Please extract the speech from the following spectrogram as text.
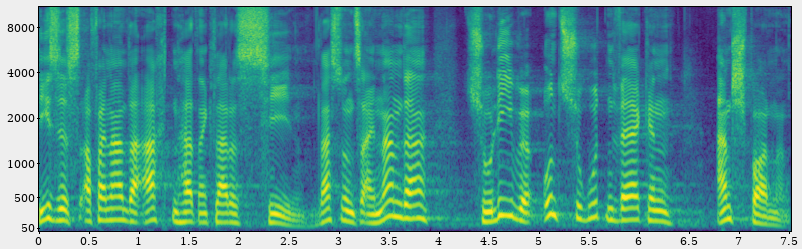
Dieses Aufeinanderachten hat ein klares Ziel. Lasst uns einander zu Liebe und zu guten Werken anspornen.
